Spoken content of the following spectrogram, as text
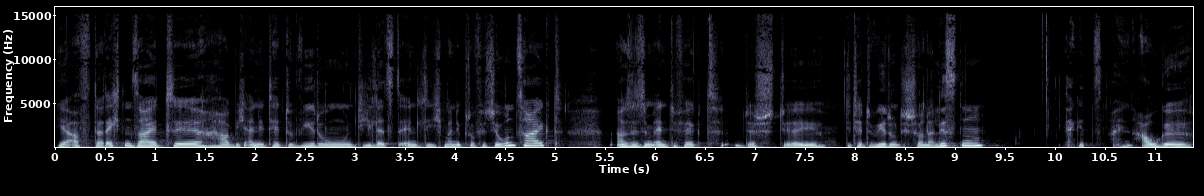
Hier auf der rechten Seite habe ich eine Tätowierung, die letztendlich meine Profession zeigt. Also es ist im Endeffekt die, die Tätowierung des Journalisten da gibt's ein Auge,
